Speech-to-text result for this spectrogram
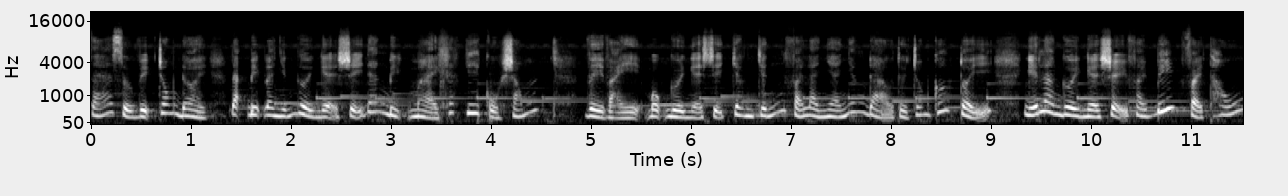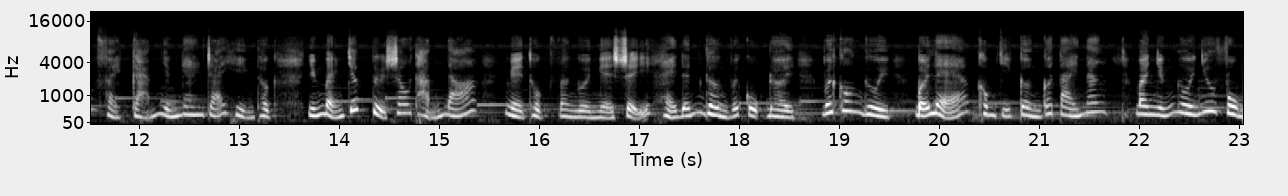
giá sự việc trong đời, đặc biệt là những người nghệ sĩ đang miệt mài khắc ghi cuộc sống. Vì vậy, một người nghệ sĩ chân chính phải là nhà nhân đạo từ trong cốt tủy, nghĩa là người nghệ sĩ phải biết, phải thấu, phải cảm những ngang trái hiện thực, những bản chất từ sâu thẳm đó. Nghệ thuật và người nghệ sĩ hãy đến gần với cuộc đời, với con người, bởi lẽ không chỉ cần có tài năng, mà những người như Phùng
